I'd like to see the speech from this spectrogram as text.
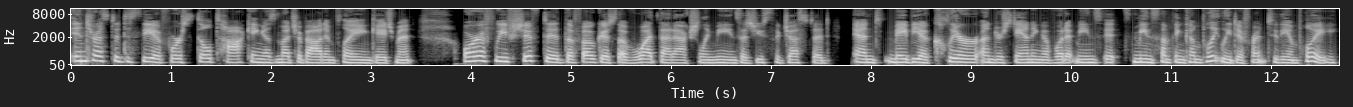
interested to see if we're still talking as much about employee engagement or if we've shifted the focus of what that actually means, as you suggested, and maybe a clearer understanding of what it means. It means something completely different to the employee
